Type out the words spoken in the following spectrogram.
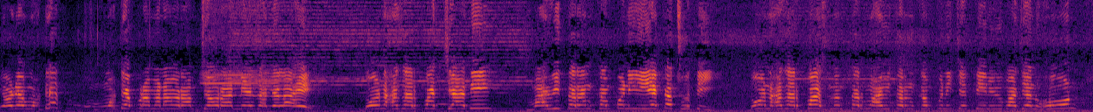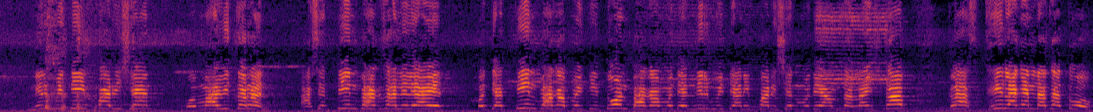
एवढ्या मोठ्या मोठ्या प्रमाणावर आमच्यावर अन्याय झालेला आहे. दोन हजार पाचच्या आधी महावितरण कंपनी एकच होती. दोन हजार पाच नंतर महावितरण कंपनीचे तीन विभाजन होऊन निर्मिती पारिशन व महावितरण असे तीन भाग झालेले आहेत. पण त्या तीन भागापैकी दोन भागामध्ये निर्मिती आणि पारिशनमध्ये आमचा लाईफ स्टाफ क्लास थ्री लागणला जातो.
